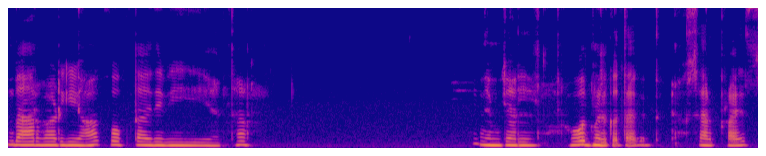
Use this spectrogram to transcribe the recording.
ಧಾರವಾಡಿಗೆ ಯಾಕೆ ಹೋಗ್ತಾ ಇದ್ದೀವಿ ಅಂತ ನಿಮಗೆ ಅಲ್ಲಿ ಹೋದ್ಮೇಲೆ ಗೊತ್ತಾಗುತ್ತೆ. ಸರ್ಪ್ರೈಸ್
